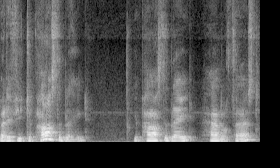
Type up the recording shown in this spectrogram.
But if you to pass the blade, you pass the blade handle first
